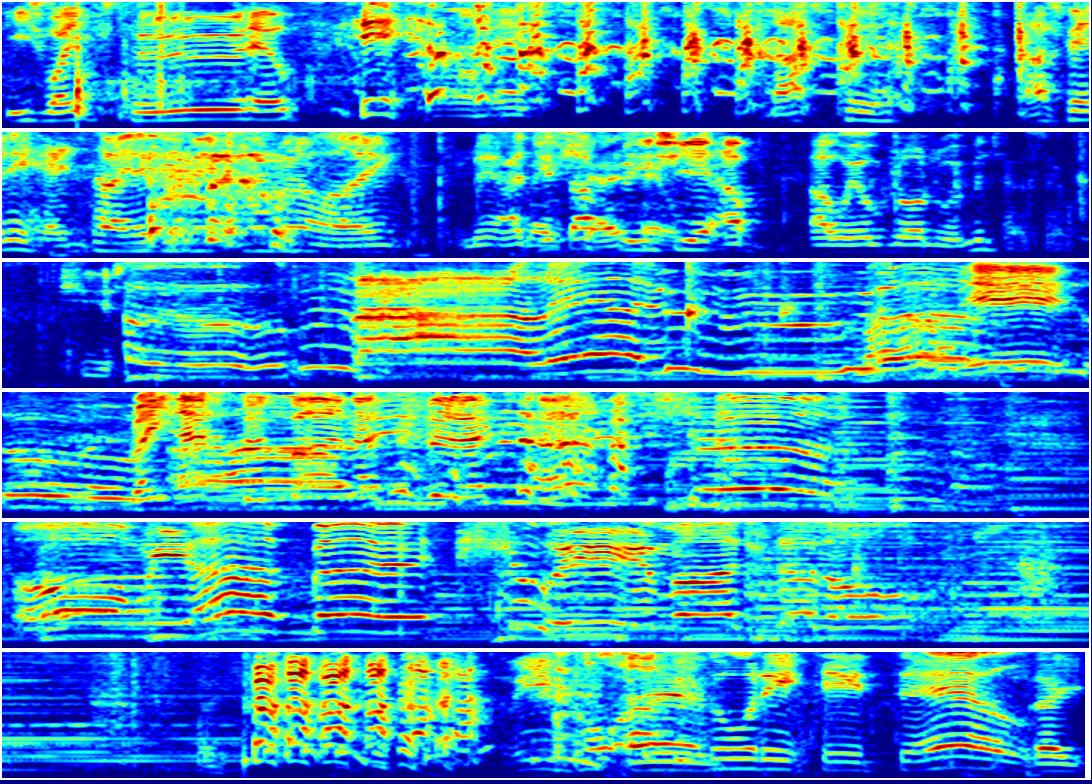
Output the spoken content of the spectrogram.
his wife's too healthy. Oh, mate. That's too. That's very hentai of you, mate, I'm not lying. Mate, I just Nice appreciate a, a well-grown woman. Cheers. Hallelujah! Yeah. Write this down, man. This is the next hit. Oh, we are back, sweet Madonna. We've got a um, story to tell. Right,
